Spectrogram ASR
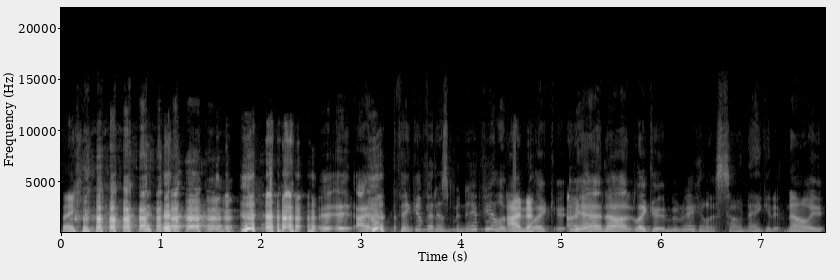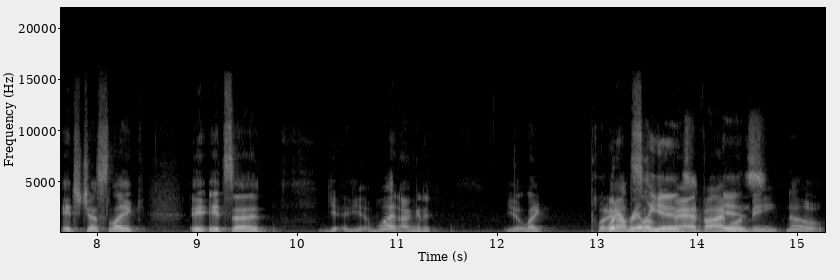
Thank you. it- it- I don't think of it as manipulative. I know, Like, I know. yeah, no, like manipulative is so negative. No, it, it's just like it, it's a y y what I'm gonna you know, like put What it out really some is- bad vibe on me. No,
